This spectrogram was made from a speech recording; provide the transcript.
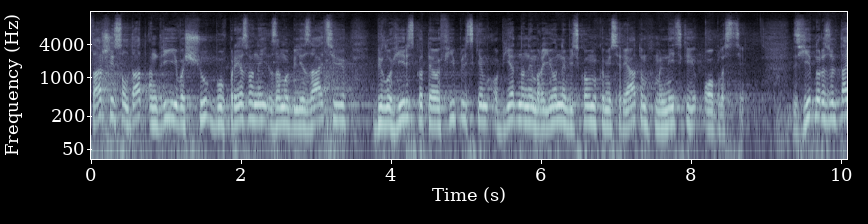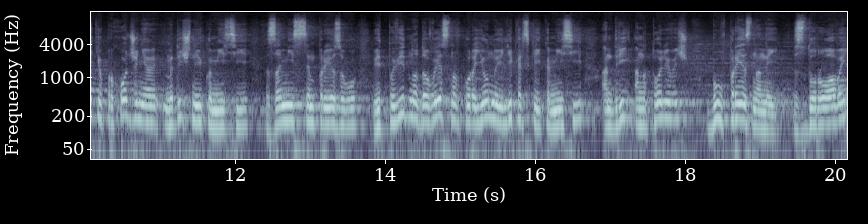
Старший солдат Андрій Іващук був призваний за мобілізацію Білогірсько-Теофіпільським об'єднаним районним військовим комісаріатом Хмельницької області. Згідно результатів проходження медичної комісії за місцем призову, відповідно до висновку районної лікарської комісії, Андрій Анатолійович був признаний здоровий,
